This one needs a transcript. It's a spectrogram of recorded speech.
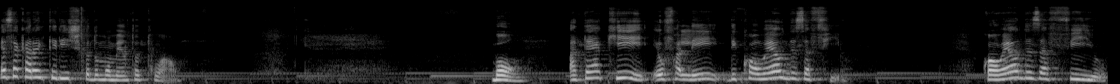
Essa é a característica do momento atual. Bom, até aqui eu falei de qual é o desafio. Qual é o desafio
